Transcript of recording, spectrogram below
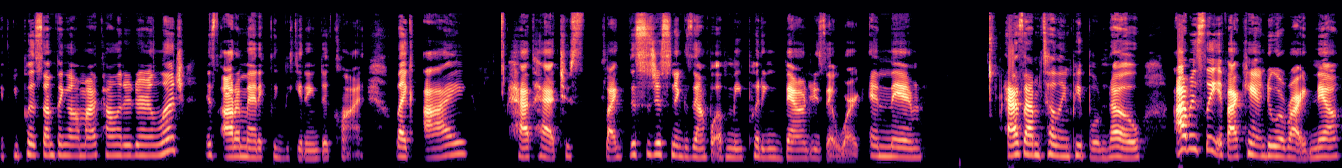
If you put something on my calendar during lunch, it's automatically getting declined. Like I have had to like this is just an example of me putting boundaries at work. And then as I'm telling people no, obviously if I can't do it right now,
